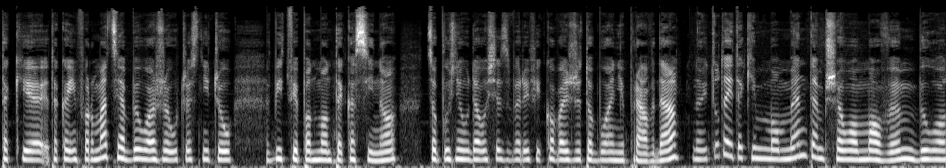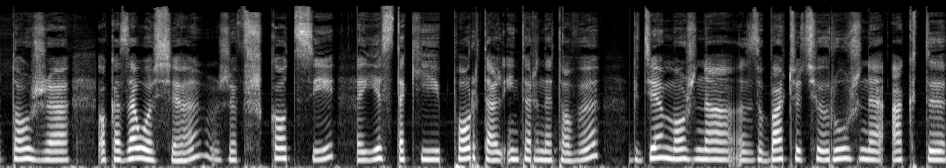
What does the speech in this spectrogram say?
takie, taka informacja była, że uczestniczył w bitwie pod Monte Cassino, co później udało się zweryfikować, że to była nieprawda. No i tutaj takim momentem przełomowym było to, że okazało się, że w Szkocji jest taki portal internetowy, gdzie można zobaczyć różne akty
